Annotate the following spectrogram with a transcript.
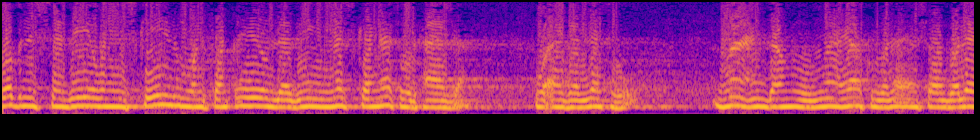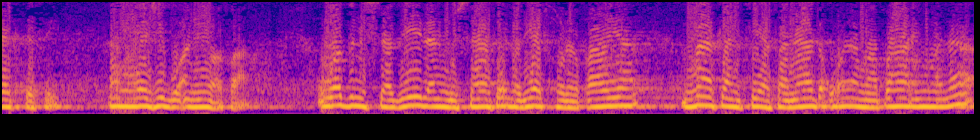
وابن السبيل والمسكين والفقير الذي مسكنته الحاجة وأذلته. ما عنده ما يأكل ولا يشرب ولا يكتسي هذا يجب أن يعطى. وابن السبيل المسافر الذي يدخل القرية ما كانت فيها فنادق ولا مطاعم ولا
